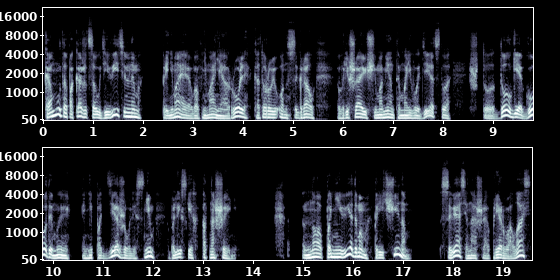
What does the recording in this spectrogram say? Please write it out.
кому-то покажется удивительным, принимая во внимание роль, которую он сыграл в решающий момент моего детства, что долгие годы мы не поддерживали с ним близких отношений. Но по неведомым причинам связь наша прервалась,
